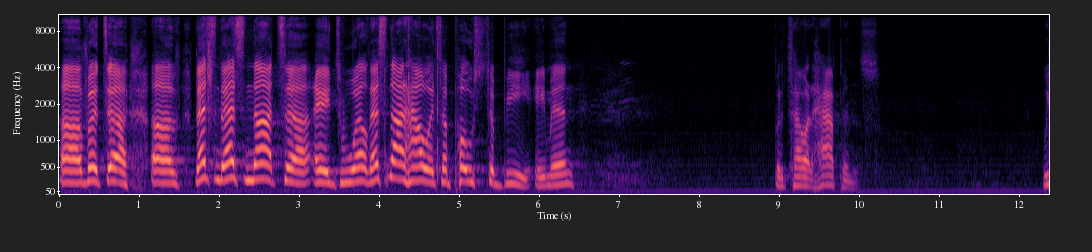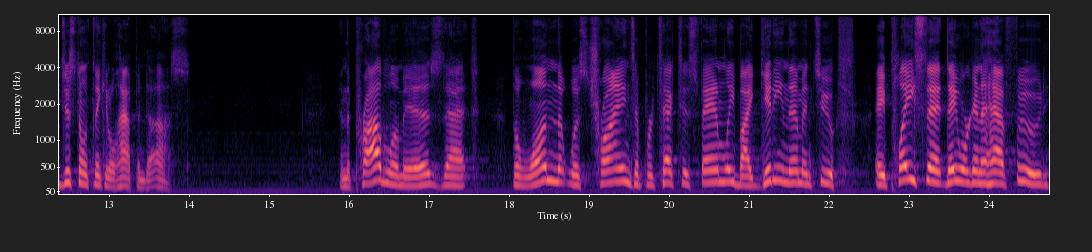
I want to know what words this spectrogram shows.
Uh, but uh, uh, that's, that's not uh, a dwell, that's not how it's supposed to be. Amen? But it's how it happens. We just don't think it'll happen to us. And the problem is that the one that was trying to protect his family by getting them into a place that they were going to have food,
